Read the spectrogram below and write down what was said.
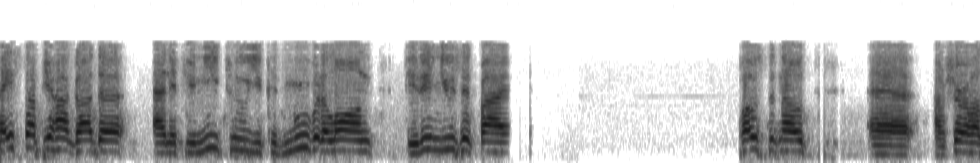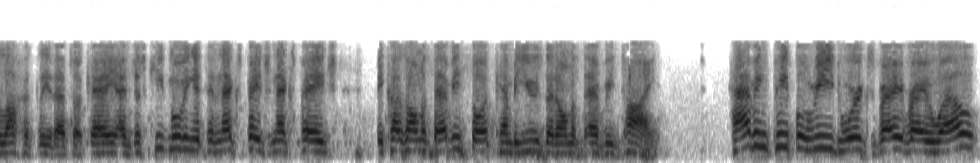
paste up your Haggadah, and if you need to, you could move it along. If you didn't use it by post-it note, uh, I'm sure halachically that's okay, and just keep moving it to the next page, next page, because almost every thought can be used at almost every time. Having people read works very, very well.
